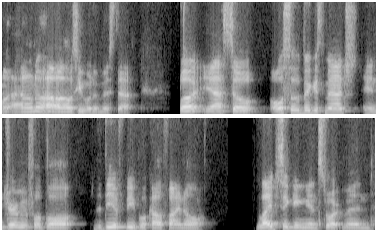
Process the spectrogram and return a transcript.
I don't know how else he would have missed that. But yeah, so also the biggest match in German football, the DFB Pokal final, Leipzig against Dortmund.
